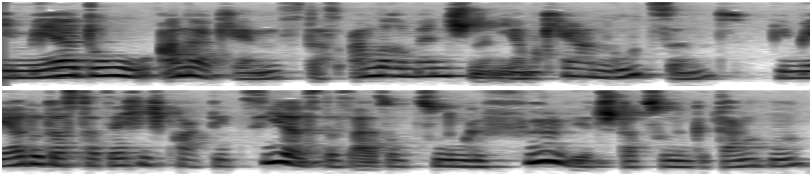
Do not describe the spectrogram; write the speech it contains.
je mehr du anerkennst, dass andere Menschen in ihrem Kern gut sind, je mehr du das tatsächlich praktizierst, das also zu einem Gefühl wird statt zu einem Gedanken,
